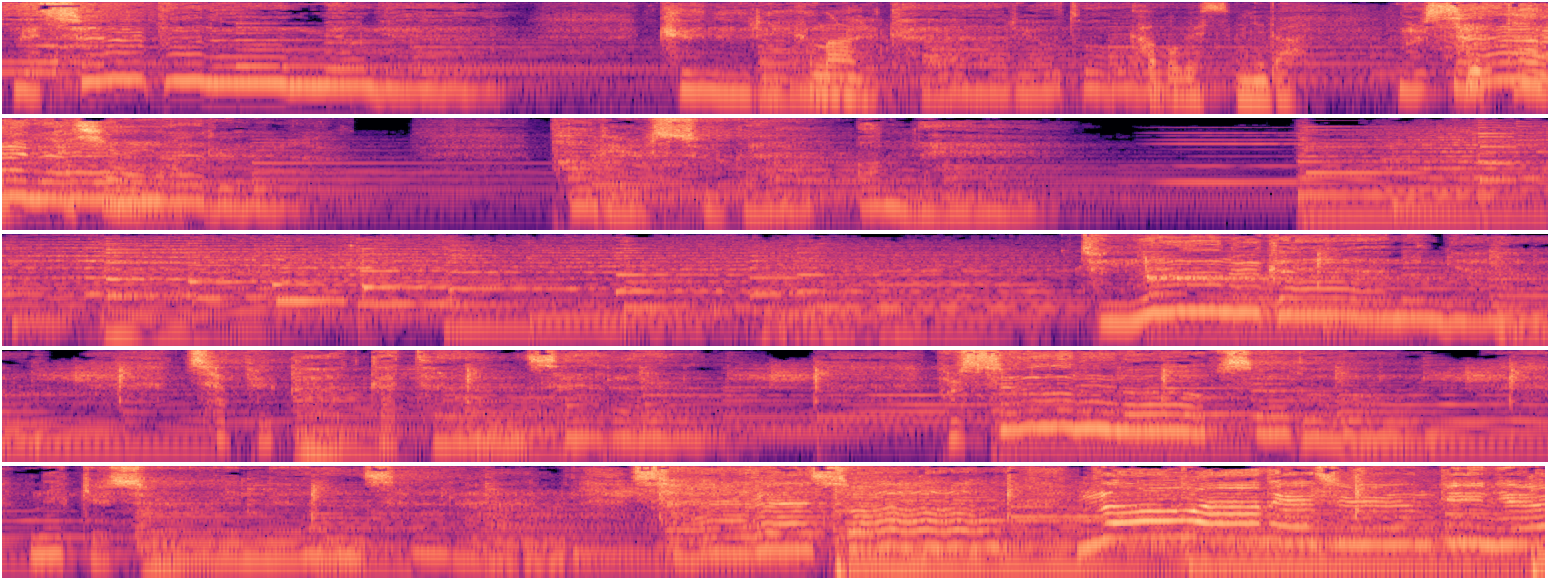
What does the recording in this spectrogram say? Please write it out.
내 슬픈 운명에 그늘이 그만. 가보겠습니다. 널 부탁하셔요. 볼 수는 없어도 느낄 수 있는 사랑 살아서 너와 맺은 인연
